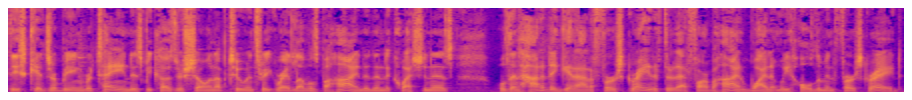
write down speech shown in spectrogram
These kids are being retained is because they're showing up two and three grade levels behind. And then the question is, well, then how did they get out of first grade if they're that far behind? Why didn't we hold them in first grade?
